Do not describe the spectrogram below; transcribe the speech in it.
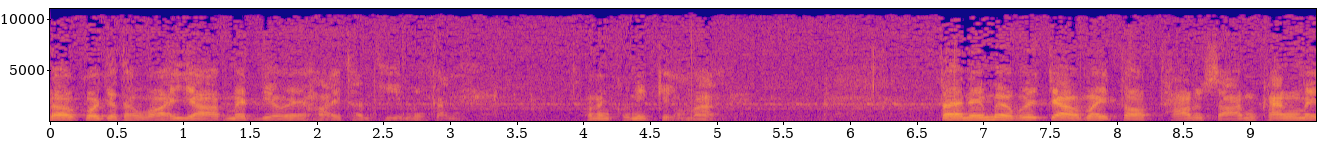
เราก็จะถวายยาเม็ดเดียวให้หายทันทีเหมือนกัน เพราะนั้นคนนี้เก่งมาก แต่ในเมื่อพระเจ้าไม่ตอบถามสามครั้งไม่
